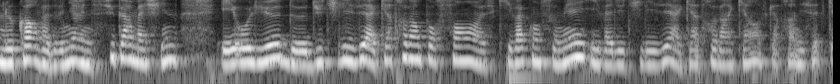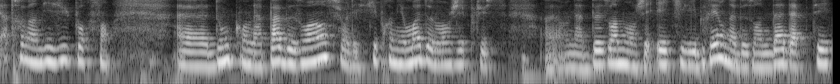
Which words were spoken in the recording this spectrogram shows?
le corps va devenir une super machine et au lieu d'utiliser à 80% ce qu'il va consommer, il va l'utiliser à 95, 97, 98%. donc on n'a pas besoin sur les six premiers mois de manger plus. Euh, on a besoin de manger équilibré, on a besoin d'adapter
